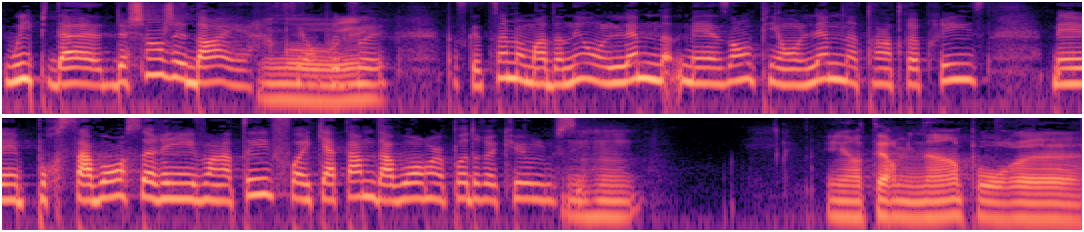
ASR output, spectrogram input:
Oui, puis de, changer d'air, si on peut dire. Parce que, tu sais, à un moment donné, on l'aime notre maison, puis on l'aime notre entreprise, mais pour savoir se réinventer, il faut être capable d'avoir un pas de recul aussi. Mm-hmm. Et en terminant, pour euh,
